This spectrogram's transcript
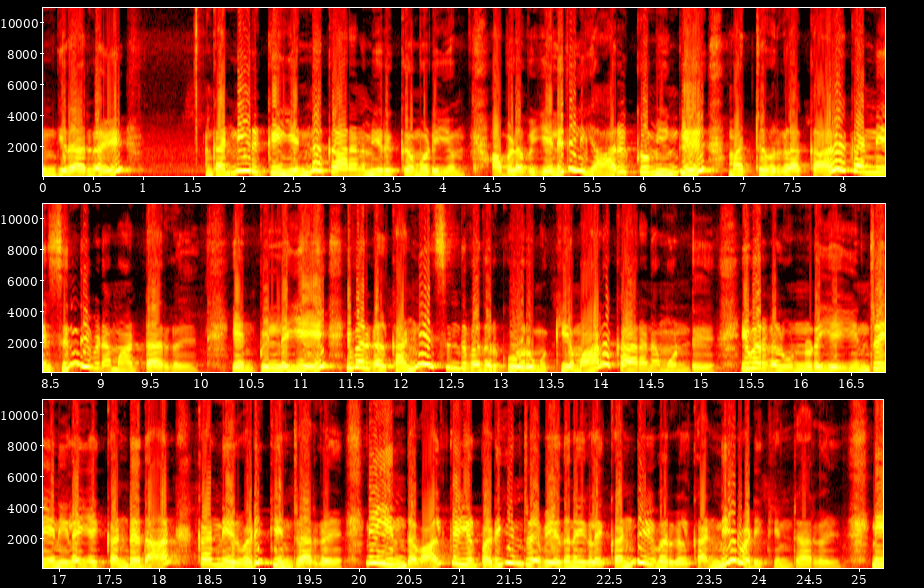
என்கிறார்கள். கண்ணீருக்கு என்ன காரணம் இருக்க முடியும்? அவ்வளவு எளிதில் யாருக்கும் இங்கு மற்றவர்களுக்காக கண்ணீர் சிந்திவிட மாட்டார்கள். என் பிள்ளையே இவர்கள் கண்ணீர் சிந்துவதற்கு ஒரு முக்கியமான காரணம் உண்டு. இவர்கள் உன்னுடைய இன்றைய நிலையை கண்டுதான் கண்ணீர் வடிக்கின்றார்கள். நீ இந்த வாழ்க்கையில் படுகின்ற வேதனைகளை கண்டு இவர்கள் கண்ணீர் வடிக்கின்றார்கள். நீ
